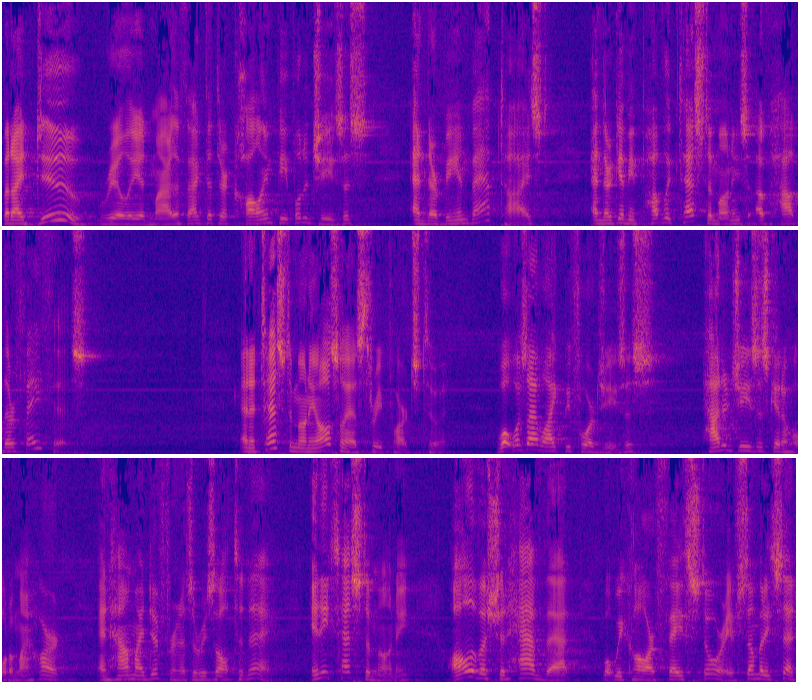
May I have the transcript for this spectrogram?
But I do really admire the fact that they're calling people to Jesus and they're being baptized and they're giving public testimonies of how their faith is. And a testimony also has three parts to it. What was I like before Jesus? How did Jesus get a hold of my heart? And how am I different as a result today? Any testimony, all of us should have that, what we call our faith story. If somebody said,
